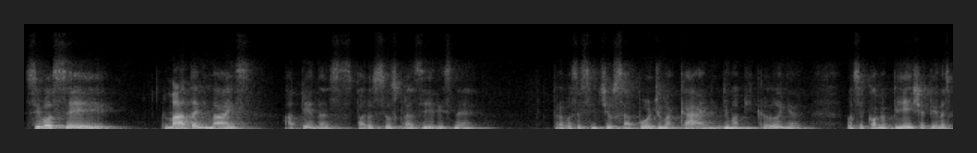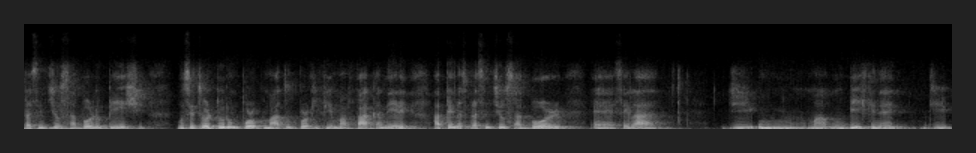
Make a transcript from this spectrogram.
se você mata animais apenas para os seus prazeres, né? Para você sentir o sabor de uma carne, de uma picanha, você come o peixe apenas para sentir o sabor do peixe. Você tortura um porco, mata um porco, enfia uma faca nele apenas para sentir o sabor, é, sei lá, de um, uma, um bife, né? De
